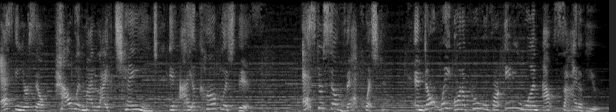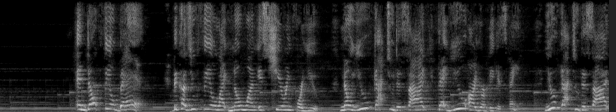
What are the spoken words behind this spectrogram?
Asking yourself, how would my life change if I accomplish this? Ask yourself that question and don't wait on approval for anyone outside of you. And don't feel bad because you feel like no one is cheering for you. No, you've got to decide that you are your biggest fan. You've got to decide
